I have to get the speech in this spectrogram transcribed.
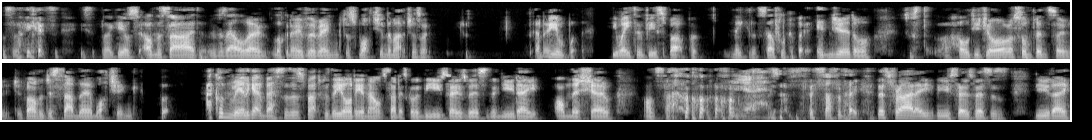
It's like, it's, it's like he was on the side with his elbow, looking over the ring, just watching the match. I was like, I know you, you're waiting for your spot, but making itself look a bit injured or just uh, hold your jaw or something. So just rather just stand there watching. But I couldn't really get invested in this match because they already announced that it's going to be Usos versus the New Day on this show on Sa- Yeah. this Saturday, this Friday, the Usos versus New Day.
